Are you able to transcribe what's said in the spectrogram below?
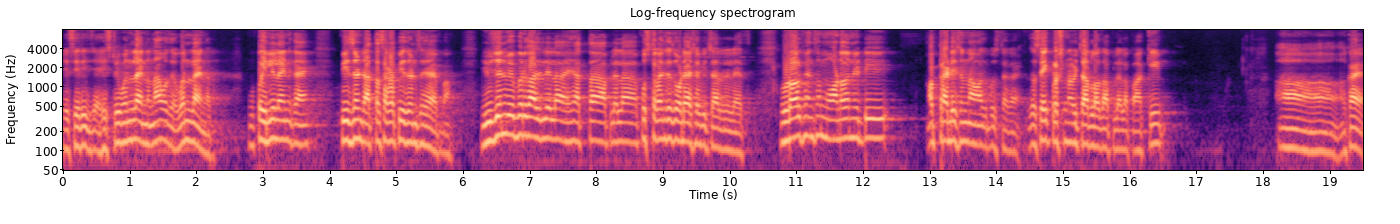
हे सिरीज आहे. हिस्ट्री वन लायनर नावच आहे वन लायनर पहिली लाईन काय? पीझंट आत्ता सगळा पिझंटचं हे आहे पा युजन वेबर गाजलेला आहे आत्ता आपल्याला पुस्तकांच्या जोड्या अशा विचारलेल्या आहेत. रुडॉल्फ यांचं मॉडर्निटी ऑफ ट्रॅडिशन नावाचं पुस्तक आहे. जसं एक प्रश्न विचारला होता आपल्याला पहा की काय?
